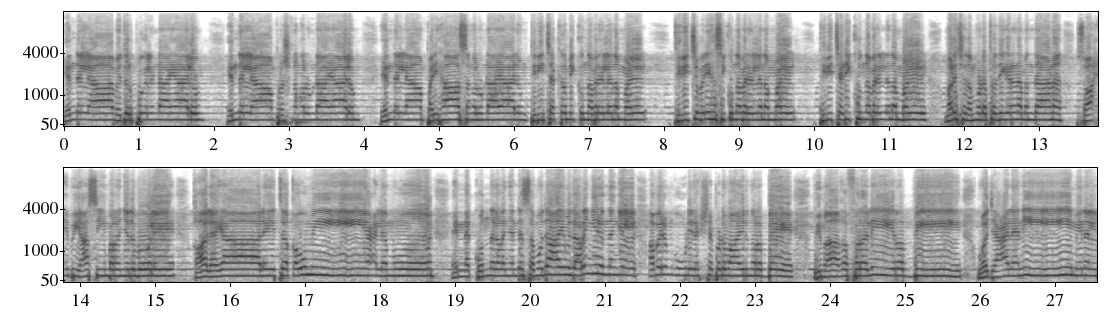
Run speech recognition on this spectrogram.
എന്തെല്ലാം എതിർപ്പുകൾ ഉണ്ടായാലും എന്തെല്ലാം പ്രശ്നങ്ങൾ ഉണ്ടായാലും എന്തെല്ലാം പരിഹാസങ്ങൾ ഉണ്ടായാലും തിരിച്ചക്രമിക്കുന്നവരല്ല നമ്മൾ? തിരിച്ചു പരിഹസിക്കുന്നവരല്ല നമ്മൾ? തിരിച്ചടിക്കുന്നവരല്ല നമ്മൾ? മറിച്ച് നമ്മുടെ പ്രതികരണം എന്താണ്? സാഹിബ് യാസീം പറഞ്ഞതുപോലെ. എന്നെ കൊന്നുകളഞ്ഞ എന്റെ സമുദായം ഇത് അറിഞ്ഞിരുന്നെങ്കിൽ അവരും കൂടി രക്ഷപ്പെടുമായിരുന്നു റബ്ബേ. റബ്ബി മിനൽ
